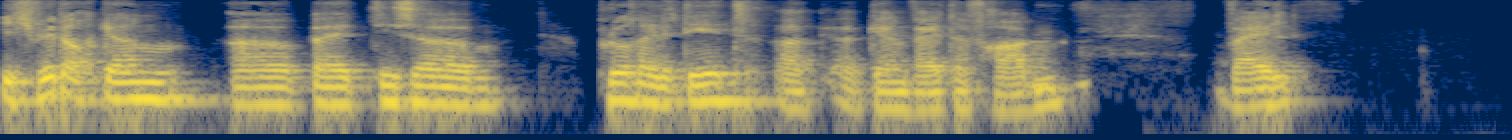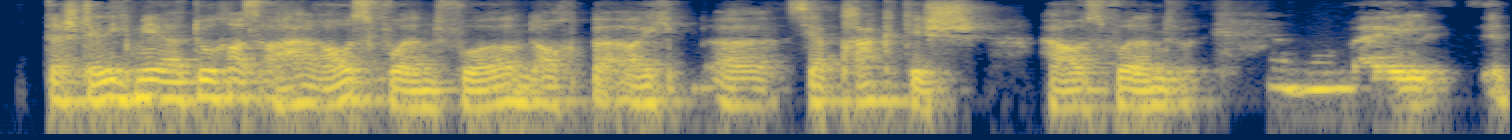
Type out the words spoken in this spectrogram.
ich würde auch gern äh, bei dieser Pluralität äh, gern weiterfragen, weil das stelle ich mir ja durchaus auch herausfordernd vor und auch bei euch äh, sehr praktisch herausfordernd, mhm. weil äh,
